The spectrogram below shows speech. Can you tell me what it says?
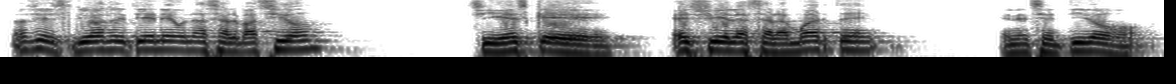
Entonces Dios le tiene una salvación si es que es fiel hasta la muerte en el sentido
